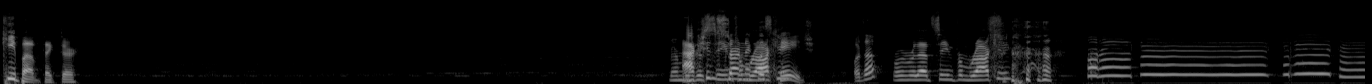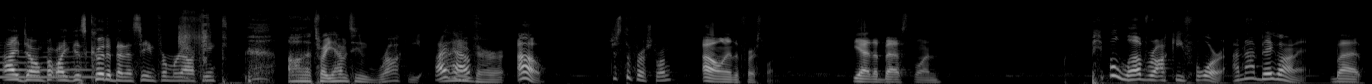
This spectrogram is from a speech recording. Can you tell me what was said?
Keep up, Victor. Remember the Action scene star from Nicolas Rocky? Cage. What's up? Remember that scene from Rocky? I don't, but like this could have been a scene from Rocky. Oh, that's right. You haven't seen Rocky I have. either. Oh. Just the first one. Oh, only the first one. Yeah, the best one. People love Rocky 4. I'm not big on it, but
